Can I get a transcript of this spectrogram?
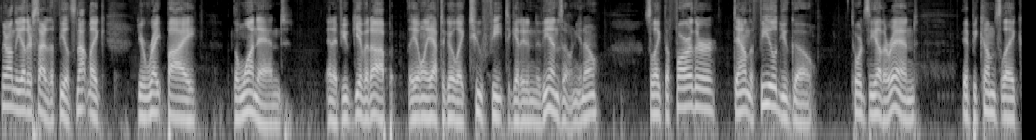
They're on the other side of the field. It's not like you're right by the one end, and if you give it up, they only have to go like two feet to get it into the end zone, you know? So, like, the farther down the field you go towards the other end, it becomes like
